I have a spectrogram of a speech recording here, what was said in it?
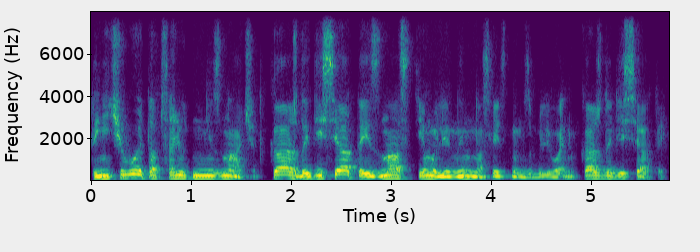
Да ничего это абсолютно не значит. Каждый десятый из нас тем или иным наследственным заболеванием. Каждый десятый.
